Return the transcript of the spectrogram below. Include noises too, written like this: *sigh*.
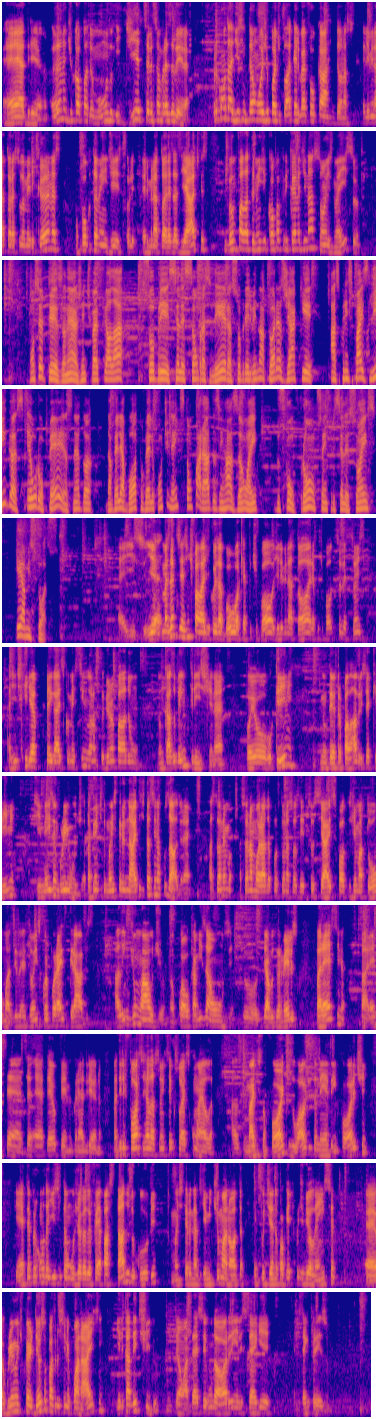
É, Adriano, ano de Copa do Mundo e dia de seleção brasileira. Por conta disso, então, hoje o Pode Placa ele vai focar então nas eliminatórias sul-americanas, um pouco também de eliminatórias asiáticas e vamos falar também de Copa Africana de Nações, não é isso? Com certeza, né? A gente vai falar sobre seleção brasileira, sobre eliminatórias, já que as principais ligas europeias, né, do, da velha bota, o velho continente, estão paradas em razão aí dos confrontos entre seleções e amistosos. É isso. É, mas antes de a gente falar de coisa boa, que é futebol, de eliminatória, futebol de seleções, a gente queria pegar esse comecinho do nosso programa e falar de um, de um caso bem triste, né? Foi o, o crime, não tem outra palavra, isso é crime, que Mason Greenwood, atacante do Manchester United, está sendo acusado, né? A sua, a sua namorada postou nas suas redes sociais fotos de hematomas e lesões corporais graves além de um áudio no qual camisa 11 dos Diabos Vermelhos parece, parece é, é até eufêmico, né, Adriano? Mas ele força relações sexuais com ela. As imagens são fortes, o áudio também é bem forte. E até por conta disso, então, o jogador foi afastado do clube. O Manchester United emitiu uma nota repudiando qualquer tipo de violência. É, o Greenwood perdeu seu patrocínio com a Nike e ele está detido. Então, até segunda ordem, ele segue, ele segue preso.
